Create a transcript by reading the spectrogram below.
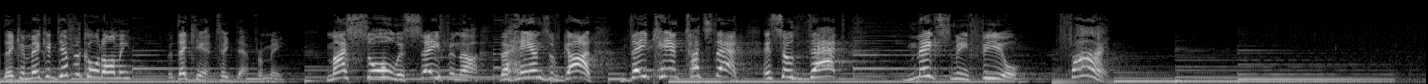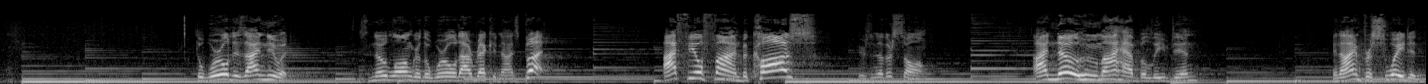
They can make it difficult on me, but they can't take that from me. My soul is safe in the, the hands of God. They can't touch that. And so that makes me feel fine. The world as I knew it is no longer the world I recognize, but I feel fine because, here's another song. I know whom I have believed in and I am persuaded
